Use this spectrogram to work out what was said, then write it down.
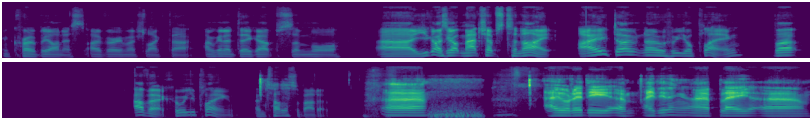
incredibly honest. I very much like that. I'm gonna dig up some more. Uh, you guys got matchups tonight. I don't know who you're playing, but av3k, who are you playing? And tell us about it. Uh, I already um, I didn't uh, play um,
